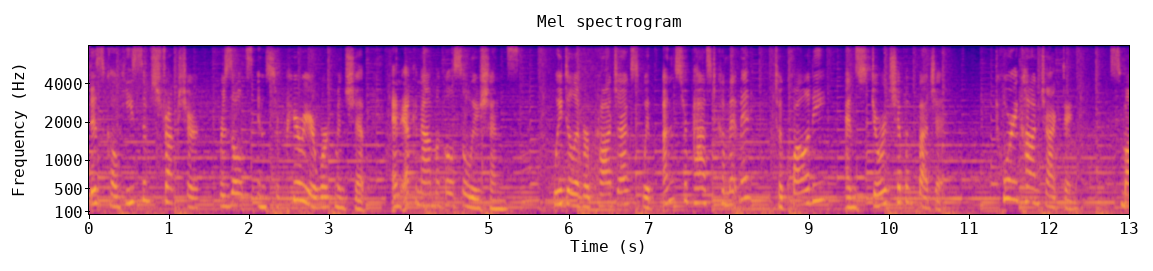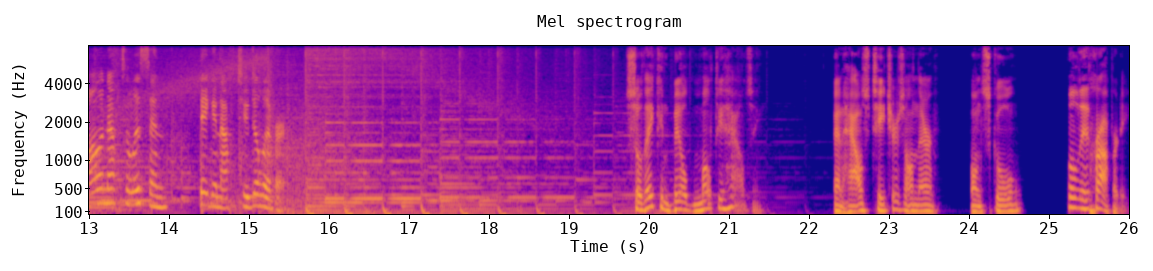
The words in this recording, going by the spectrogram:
This cohesive structure results in superior workmanship and economical solutions. We deliver projects with unsurpassed commitment to quality and stewardship of budget. Tory Contracting, small enough to listen, big enough to deliver. So they can build multi housing and house teachers on their on school Well, it, property.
